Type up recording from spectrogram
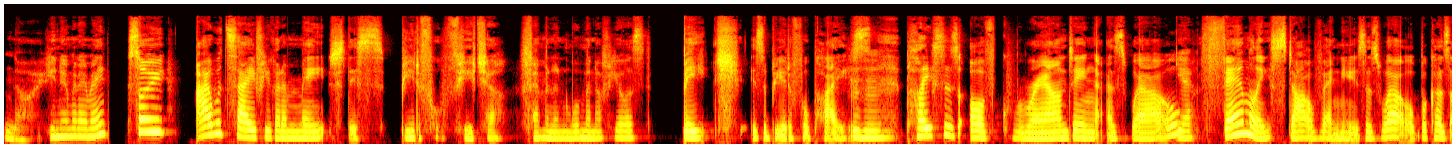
No. You know what I mean? So I would say if you're going to meet this beautiful future feminine woman of yours, beach is a beautiful place. Mhm. Places of grounding as well. Yeah. Family style venues as well, because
